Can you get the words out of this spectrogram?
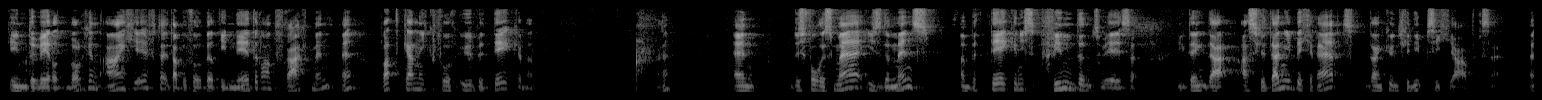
in De Wereld Morgen aangeeft hè, dat bijvoorbeeld in Nederland vraagt men wat kan ik voor u betekenen? En dus volgens mij is de mens een betekenisvindend wezen. Ik denk dat als je dat niet begrijpt, dan kun je niet psychiater zijn. Hè?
